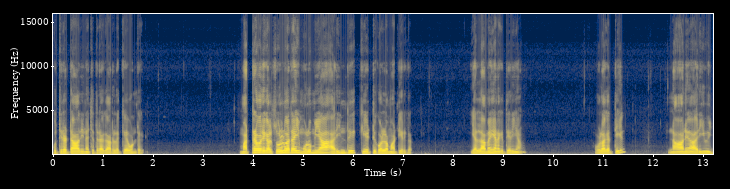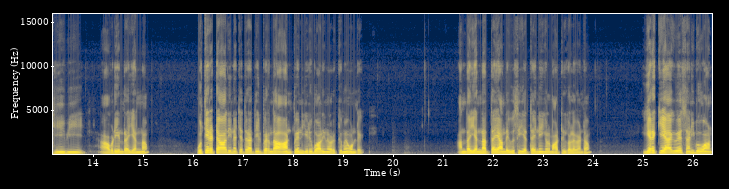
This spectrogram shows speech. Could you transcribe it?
உத்திரட்டாதி நட்சத்திரக்காரர்களுக்கே உண்டு. மற்றவர்கள் சொல்வதை முழுமையாக அறிந்து கேட்டுக்கொள்ள மாட்டீர்கள். எல்லாமே எனக்கு தெரியும். உலகத்தில் நான் அறிவு ஜீவி அப்படின்ற எண்ணம் உத்திரட்டாதி நட்சத்திரத்தில் பிறந்த ஆண் பெண் இருபாலினருக்குமே உண்டு. அந்த எண்ணத்தை அந்த விஷயத்தை நீங்கள் மாற்றிக்கொள்ள வேண்டும். இயற்கையாகவே சனி பகவான்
